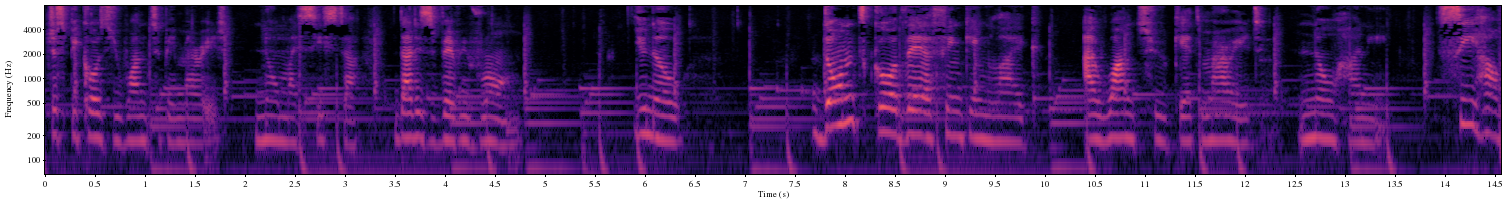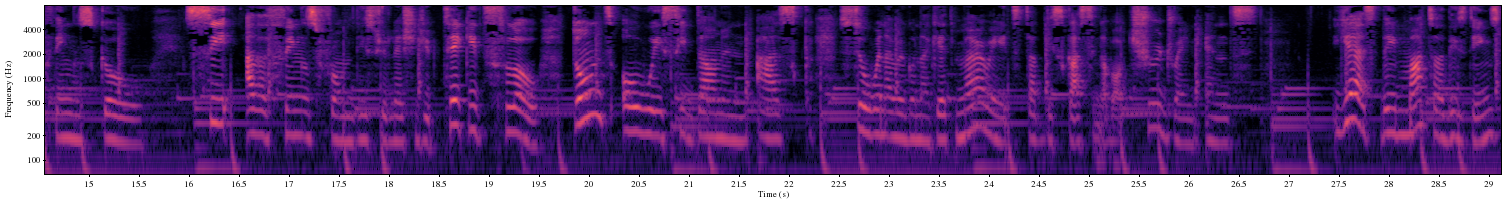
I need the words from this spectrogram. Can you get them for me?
just because you want to be married. No, my sister, that is very wrong. You know, don't go there thinking like, I want to get married. No, honey. See how things go see other things from this relationship. Take it slow. Don't always sit down and ask so when are we gonna get married? Start discussing about children and yes they matter these things.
